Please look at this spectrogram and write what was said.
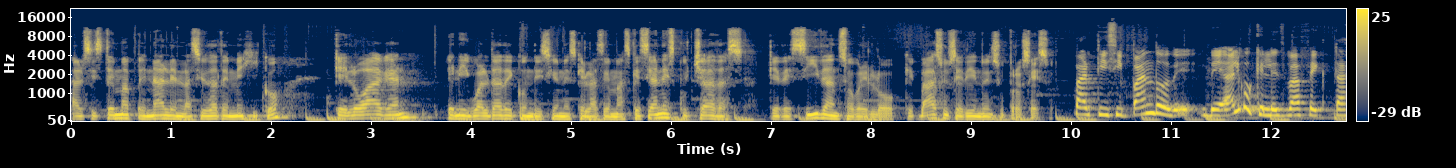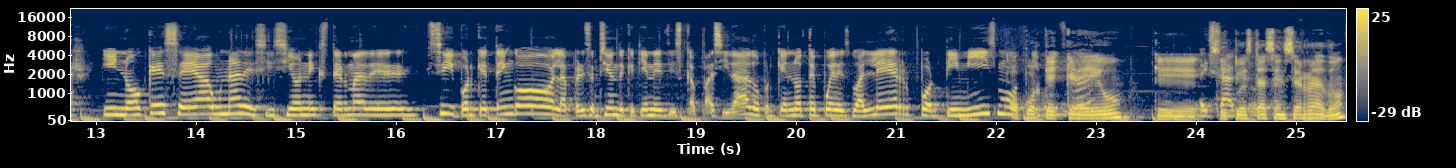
al sistema penal en la Ciudad de México, que lo hagan en igualdad de condiciones que las demás, que sean escuchadas, que decidan sobre lo que va sucediendo en su proceso. Participando de, de, algo que les va a afectar y no que sea una decisión externa de, sí, porque tengo la percepción de que tienes discapacidad o porque no te puedes valer por ti mismo. O porque creo que Exacto. si tú estás encerrado,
